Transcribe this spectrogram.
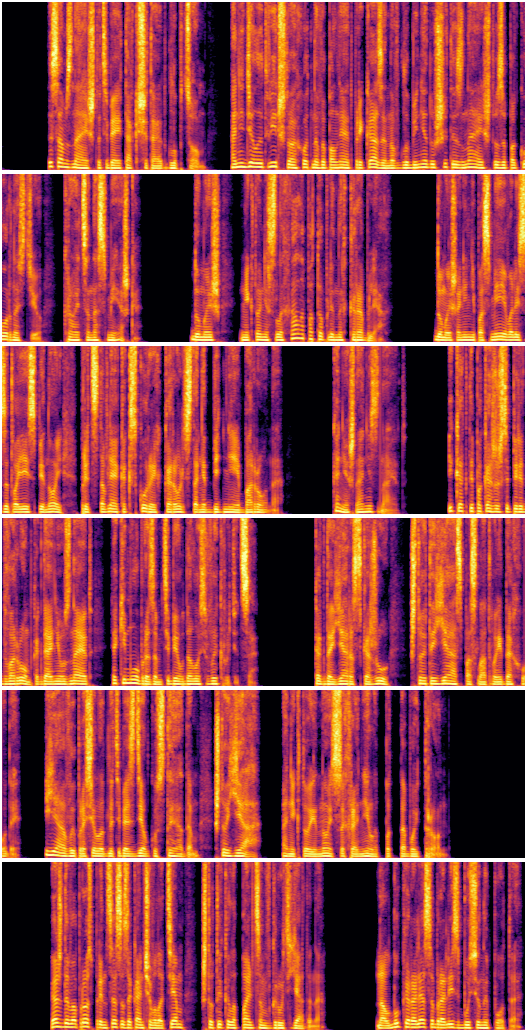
Ты сам знаешь, что тебя и так считают глупцом. Они делают вид, что охотно выполняют приказы, но в глубине души ты знаешь, что за покорностью кроется насмешка. Думаешь, никто не слыхал о потопленных кораблях? Думаешь, они не посмеивались за твоей спиной, представляя, как скоро их король станет беднее барона? Конечно, они знают. И как ты покажешься перед двором, когда они узнают, каким образом тебе удалось выкрутиться? Когда я расскажу, что это я спасла твои доходы, я выпросила для тебя сделку с Теодом, что я, а не кто иной, сохранила под тобой трон. Каждый вопрос принцесса заканчивала тем, что тыкала пальцем в грудь Ядана. На лбу короля собрались бусины пота.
